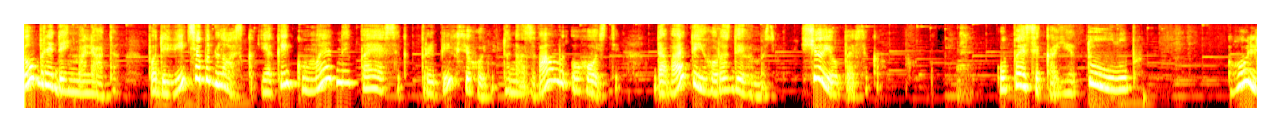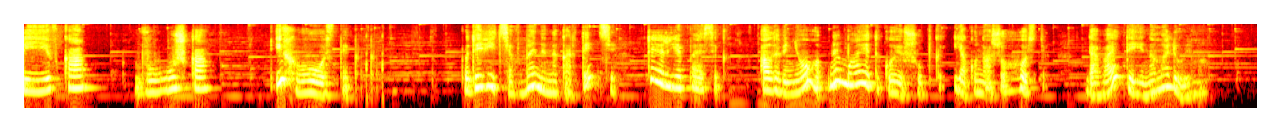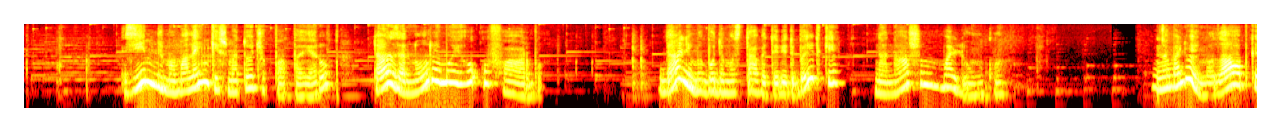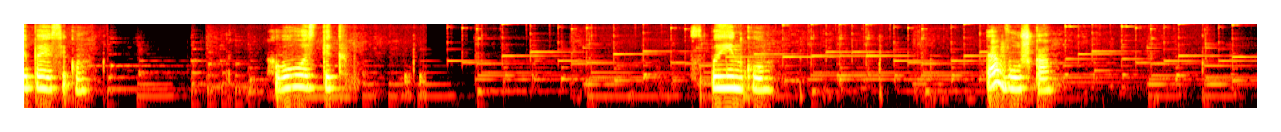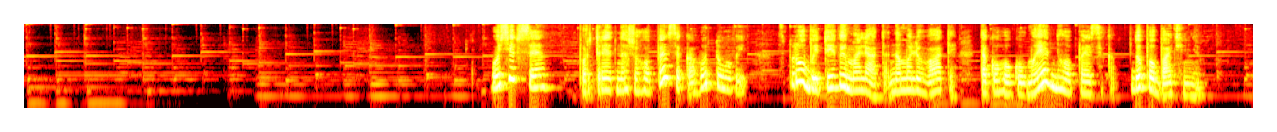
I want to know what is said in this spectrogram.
Добрий день, малята! Подивіться, будь ласка, який кумедний песик прибіг сьогодні до нас з вами у гості. Давайте його роздивимось. Що є у песика? У песика є тулуб, голівка, вушка і хвостик. Подивіться, в мене на картинці теж є песик, але в нього немає такої шубки, як у нашого гостя. Давайте її намалюємо. Зімнемо маленький шматочок паперу та зануримо його у фарбу. Далі ми будемо ставити відбитки на нашому малюнку. Намалюємо лапки песику, хвостик, спинку та вушка. Ось і все. Портрет нашого песика готовий. Спробуйте і ви, малята, намалювати такого кумедного песика. До побачення!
